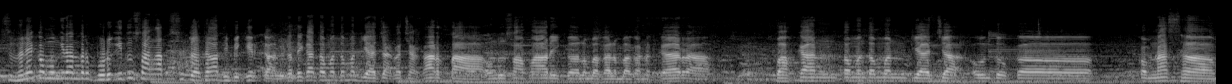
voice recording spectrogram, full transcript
Sebenarnya kemungkinan terburuk itu sangat sudah sangat dipikirkan ketika teman-teman diajak ke Jakarta untuk safari ke lembaga-lembaga negara. Bahkan teman-teman diajak untuk ke Komnas HAM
